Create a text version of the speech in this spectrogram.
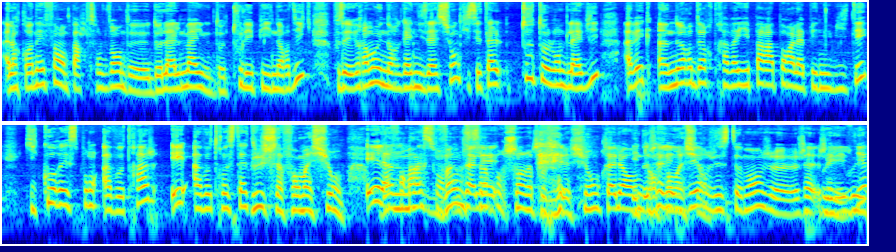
Alors qu'en effet, on part souvent de, de l'Allemagne ou de tous les pays nordiques, vous avez vraiment une organisation qui s'étale tout au long de la vie, avec un heure d'heure travaillée par rapport à la pénibilité qui correspond à votre âge et à votre statut. Plus la formation. Et la formation. 25% de la population est en formation. dire justement j'allais dire.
